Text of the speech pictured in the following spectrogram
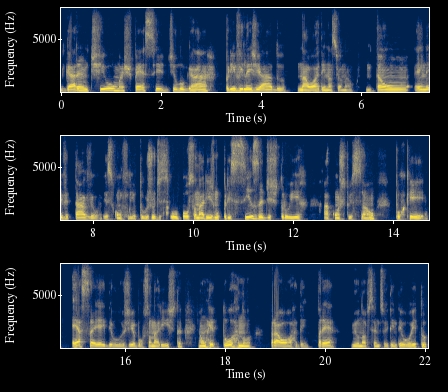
garantiu uma espécie de lugar privilegiado na ordem nacional. Então é inevitável esse conflito. O, o bolsonarismo precisa destruir a Constituição, porque essa é a ideologia bolsonarista, é um retorno para a ordem pré-1988,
